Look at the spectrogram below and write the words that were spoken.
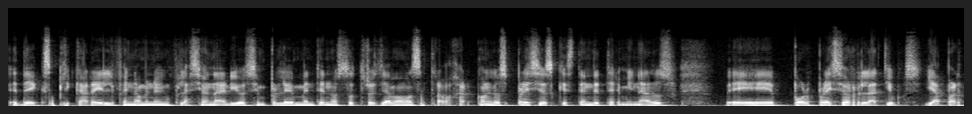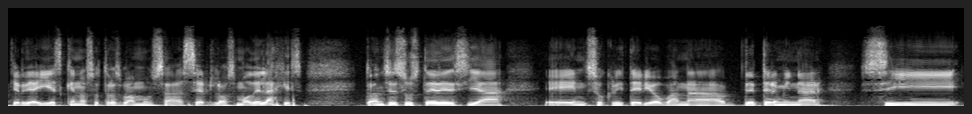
de explicar el fenómeno inflacionario, simplemente nosotros ya vamos a trabajar con los precios que estén determinados eh, por precios relativos y a partir de ahí es que nosotros vamos a hacer los modelajes. Entonces ustedes ya en su criterio van a determinar si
